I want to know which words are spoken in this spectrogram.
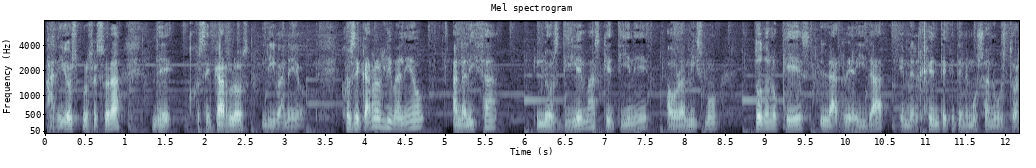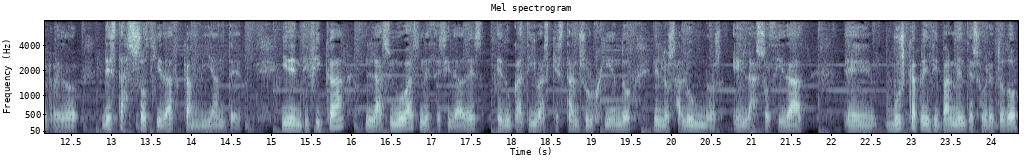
Adiós profesora de José Carlos Libaneo. José Carlos Libaneo analiza los dilemas que tiene ahora mismo todo lo que es la realidad emergente que tenemos a nuestro alrededor, de esta sociedad cambiante. Identifica las nuevas necesidades educativas que están surgiendo en los alumnos, en la sociedad. Eh, busca principalmente, sobre todo,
